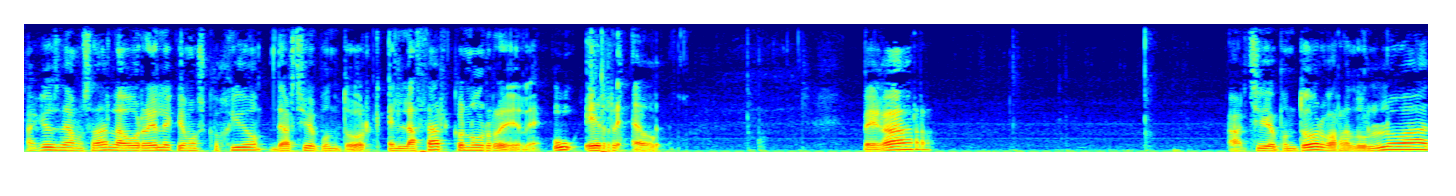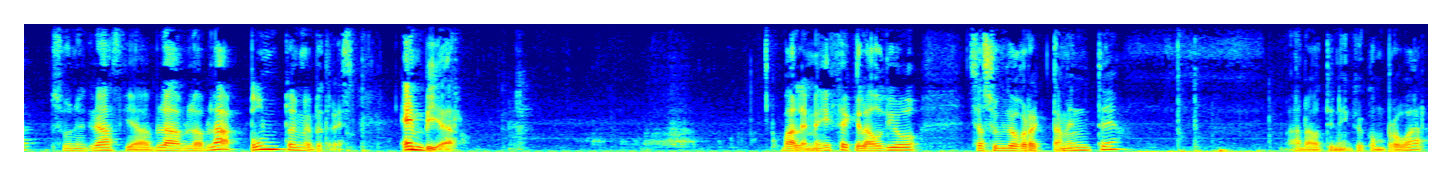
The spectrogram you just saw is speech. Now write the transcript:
Aquí donde vamos a dar la URL que hemos cogido de archivo.org. Enlazar con URL. URL. Pegar. archivo.org barra download, sunegracia, bla bla bla, punto mp3. Enviar. Vale, me dice que el audio se ha subido correctamente. Ahora lo tienen que comprobar.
